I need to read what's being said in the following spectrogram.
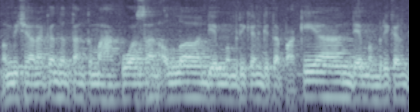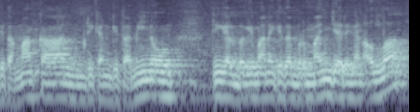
membicarakan tentang kemahakuasaan Allah, dia memberikan kita pakaian, dia memberikan kita makan, memberikan kita minum, tinggal bagaimana kita bermanja dengan Allah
